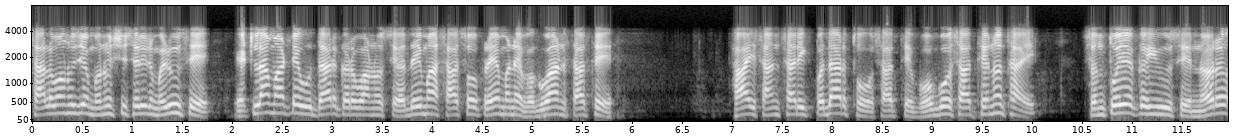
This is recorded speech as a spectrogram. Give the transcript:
ચાલવાનું જે મનુષ્ય શરીર મળ્યું છે, એટલા માટે ઉદ્ધાર કરવાનો છે. હૃદયમાં સાસો પ્રેમ અને ભગવાન સાથે થાય સાંસારિક પદાર્થો સાથે ભોગો સાથે ન થાય. સંતોએ કહ્યું છે, નર,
